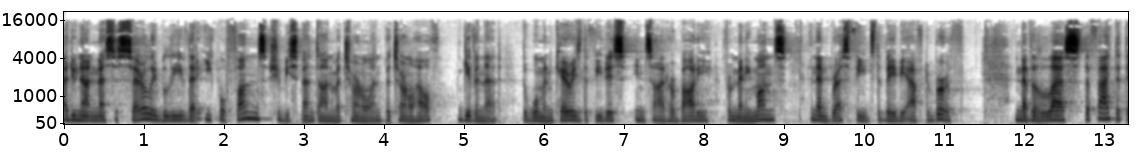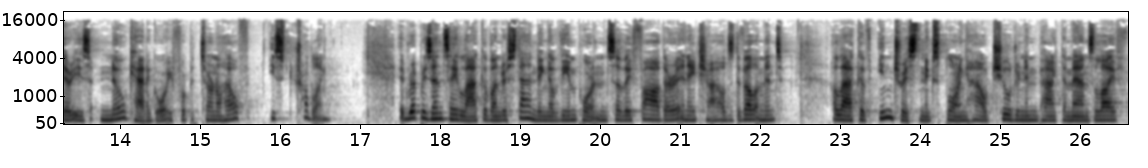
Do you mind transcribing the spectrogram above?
I do not necessarily believe that equal funds should be spent on maternal and paternal health, given that the woman carries the fetus inside her body for many months and then breastfeeds the baby after birth. Nevertheless, the fact that there is no category for paternal health is troubling. It represents a lack of understanding of the importance of a father in a child's development a lack of interest in exploring how children impact a man's life,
